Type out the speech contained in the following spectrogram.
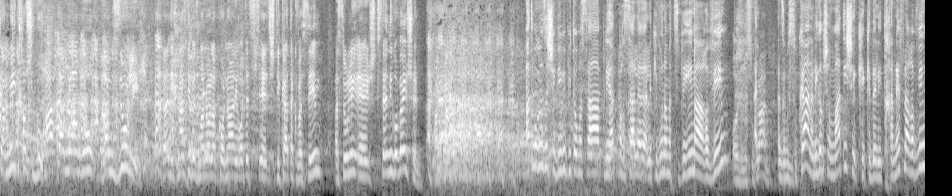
תמיד חשבו, אף פעם לא אמרו, רמזו לי. נכנסתי בזמנו לקולנוע לראות את שתיקת הכבשים, עשו לי standing ovation. מה אתם אומרים על זה שביבי פתאום עשה פניית פרסה לכיוון המצביעים הערבים? אוי, זה מסוכן. אני- זה מסוכן. אני גם שמעתי שכדי להתחנף לערבים,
